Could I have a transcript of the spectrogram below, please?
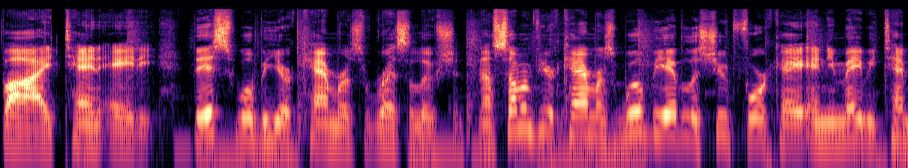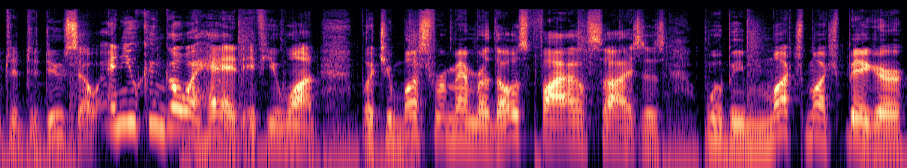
by 1080. This will be your camera's resolution. Now some of your cameras will be able to shoot 4K and you may be tempted to do so and you can go ahead if you want but you must remember those file sizes will be much much bigger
